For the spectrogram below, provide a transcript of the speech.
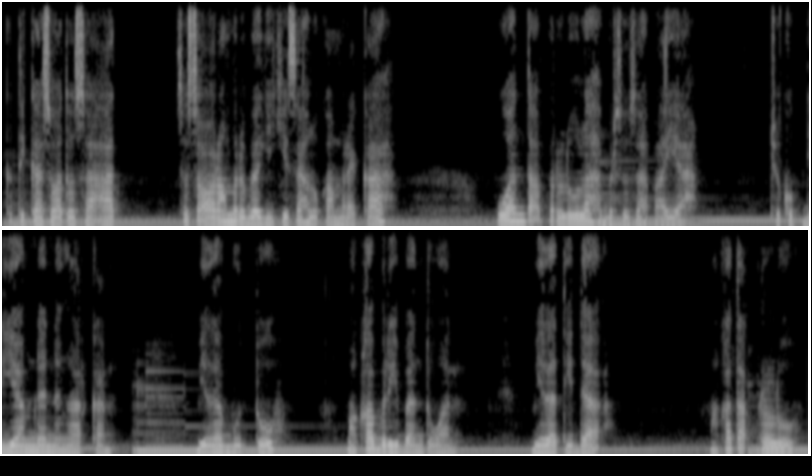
ketika suatu saat seseorang berbagi kisah luka mereka, Puan tak perlulah bersusah payah, cukup diam dan dengarkan. Bila butuh, maka beri bantuan. Bila tidak, maka tak perlu.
